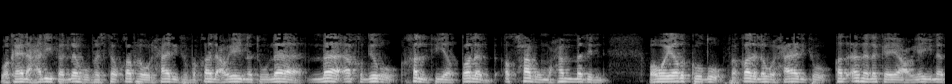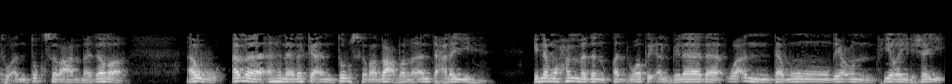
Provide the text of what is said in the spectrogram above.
وكان حليفا له فاستوقفه الحارث فقال عيينة لا ما أقدر خلفي الطلب أصحاب محمد وهو يركض. فقال له الحارث قد أنا لك يا عيينة أن تقصر عما جرى أو أما أهنا لك أن تبصر بعض ما أنت عليه؟ إن محمدا قد وطئ البلاد وأنت موضع في غير شيء.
